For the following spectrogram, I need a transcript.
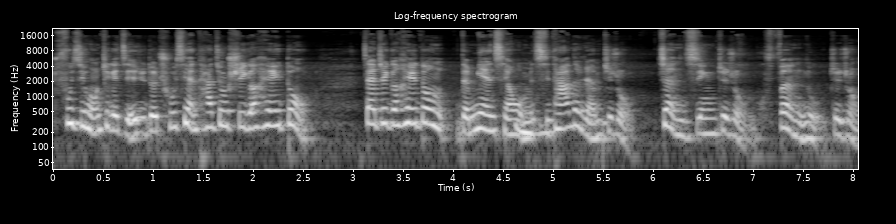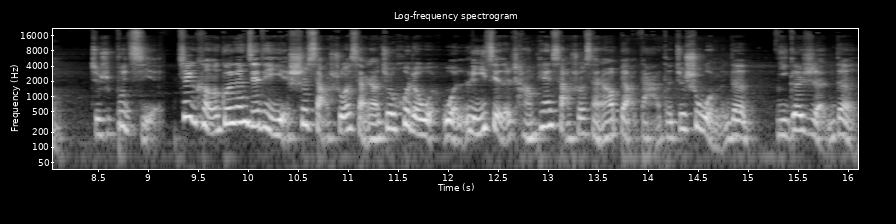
傅奇红这个结局的出现，它就是一个黑洞，在这个黑洞的面前，我们其他的人这种。震惊，这种愤怒，这种就是不解，这个可能归根结底也是小说想要，就或者我我理解的长篇小说想要表达的，就是我们的一个人的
